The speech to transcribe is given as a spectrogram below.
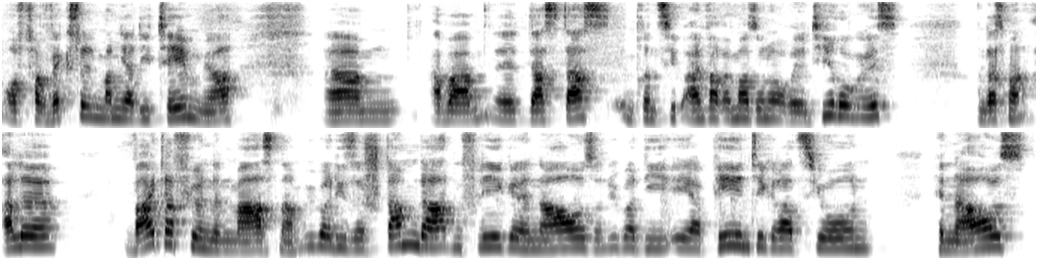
Oft verwechselt man ja die Themen, ja. Ähm, aber äh, dass das im Prinzip einfach immer so eine Orientierung ist und dass man alle weiterführenden Maßnahmen über diese Stammdatenpflege hinaus und über die ERP-Integration hinaus,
